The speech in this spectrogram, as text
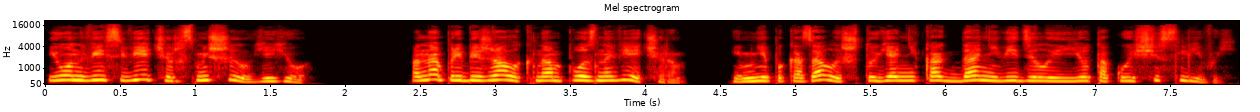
и он весь вечер смешил ее. Она прибежала к нам поздно вечером, и мне показалось, что я никогда не видела ее такой счастливой.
